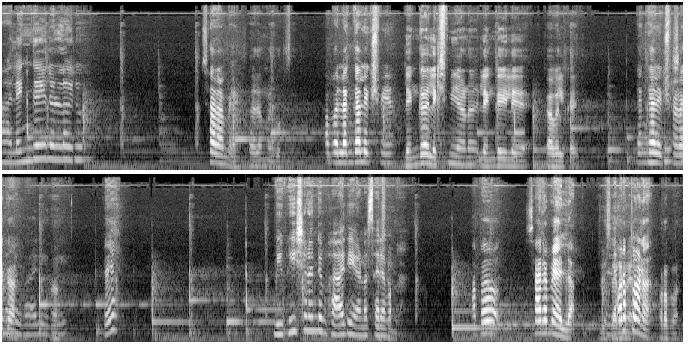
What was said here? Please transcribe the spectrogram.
ആ ലങ്കയിലുള്ള ഒരു സരമേ. ലങ്ക ലക്ഷ്മിയാണ് ലങ്കയിലെ കാവൽക്കാരി. ലങ്കാലക്ഷ്മിയുടെ കാ ഭാര്യയല്ലേ? ഏ? വിഭീഷണന്റെ ഭാര്യയാണോ സരമ? അപ്പൊ സരമയല്ല. ഉറപ്പാണ്. ഉറപ്പാണ്.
